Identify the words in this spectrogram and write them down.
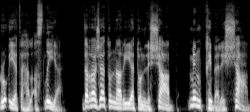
رؤيتها الأصلية: دراجات نارية للشعب من قبل الشعب.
